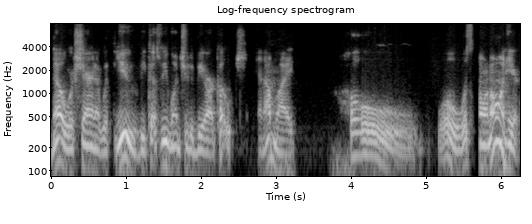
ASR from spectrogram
no we're sharing it with you because we want you to be our coach. And i'm mm-hmm. like oh whoa what's going on here?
